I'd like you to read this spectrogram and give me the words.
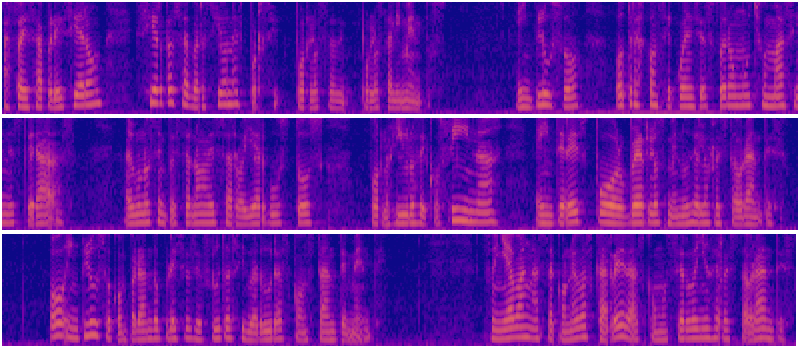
Hasta desaparecieron ciertas aversiones por, los, los alimentos. E incluso otras consecuencias fueron mucho más inesperadas. Algunos empezaron a desarrollar gustos por los libros de cocina e interés por ver los menús de los restaurantes, o incluso comparando precios de frutas y verduras constantemente. Soñaban hasta con nuevas carreras como ser dueños de restaurantes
